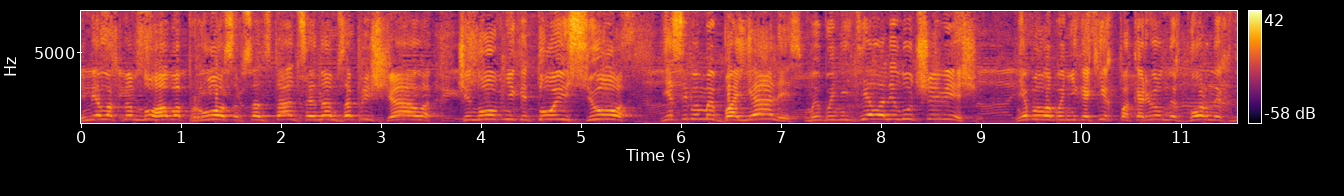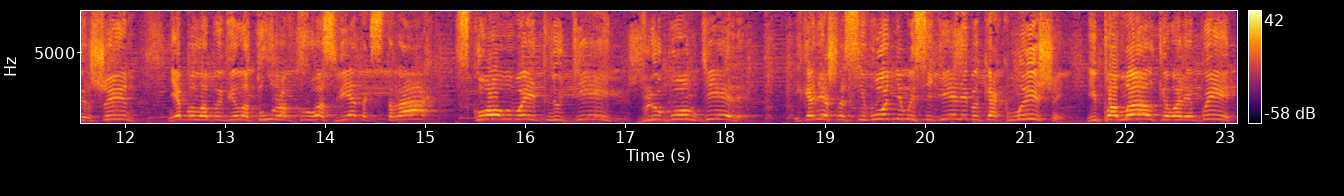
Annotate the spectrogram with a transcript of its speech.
имела к нам много вопросов, санстанция нам запрещала, чиновники то и все. Если бы мы боялись, мы бы не делали лучшие вещи. Не было бы никаких покоренных горных вершин, не было бы велотуров, кругосветок. Страх сковывает людей в любом деле – и, конечно, сегодня мы сидели бы как мыши и помалковали бы,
